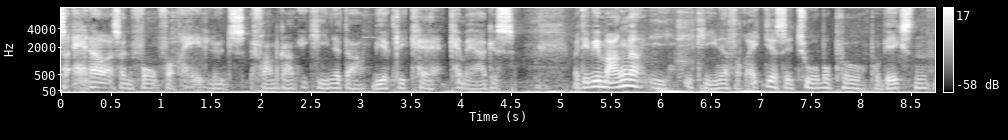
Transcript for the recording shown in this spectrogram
så er der altså en form for reallønsfremgang i Kina, der virkelig kan, kan mærkes. Men det vi mangler i, i Kina for rigtig at sætte turbo på, på væksten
